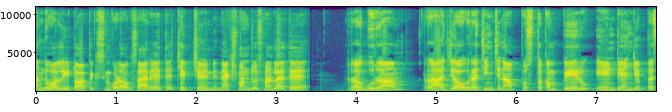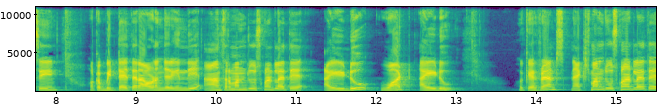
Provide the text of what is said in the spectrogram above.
అందువల్ల ఈ టాపిక్స్ని కూడా ఒకసారి అయితే చెక్ చేయండి. నెక్స్ట్ మనం చూసుకున్నట్లయితే రఘురామ్ రాజావ్ రచించిన పుస్తకం పేరు ఏంటి అని చెప్పేసి ఒక బిట్ అయితే రావడం జరిగింది. ఆన్సర్ మనం చూసుకున్నట్లయితే I do what I do okay friends next మనం చూసుకున్నట్లయితే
